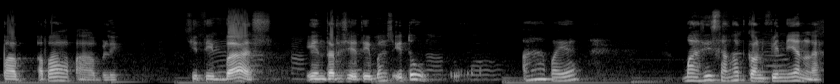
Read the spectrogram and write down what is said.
pub, apa public, city bus, intercity bus itu apa ya masih sangat convenient lah.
